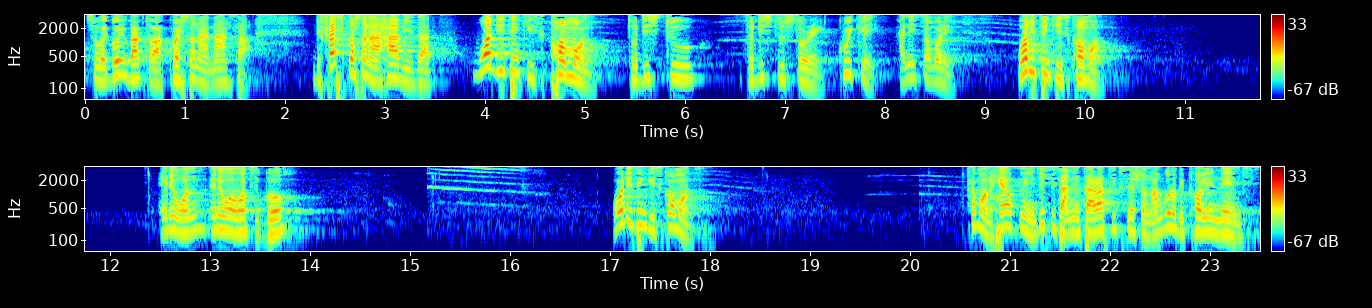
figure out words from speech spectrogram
so we're going back to our question and answer. The first question I have is that what do you think is common to these two to these two stories? Quickly, I need somebody. What do you think is common? Anyone? Anyone want to go? What do you think is common? Come on, help me. This is an interactive session. I'm going to be calling names.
